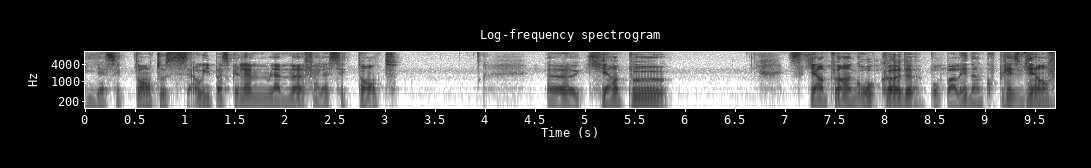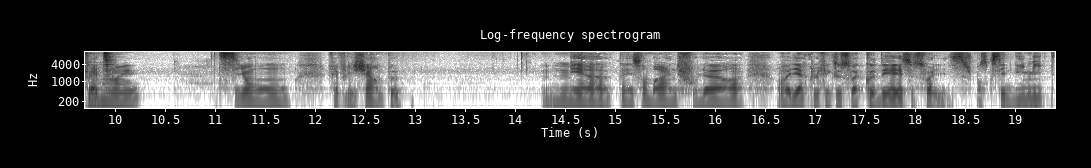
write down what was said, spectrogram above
y a ses tantes aussi. Ah oui, parce que la, la meuf, elle a ses tantes euh, qui est un peu... Ce qui est un peu un gros code pour parler d'un couple lesbien, en fait Oui. si on réfléchit un peu. Mais euh, connaissant Brian Fuller, euh, on va dire que le fait que ce soit codé, ce soit, je pense que c'est limite,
